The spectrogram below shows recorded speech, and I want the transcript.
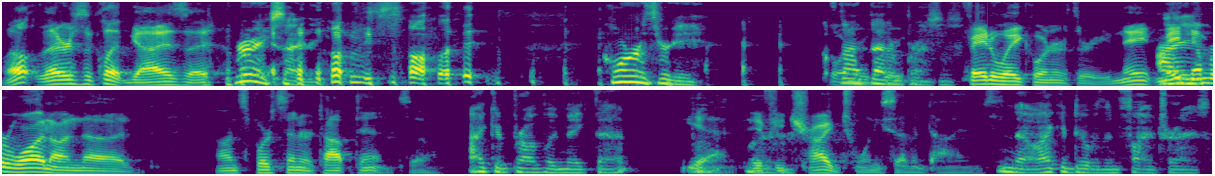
well, there's the clip, guys. Very exciting. That'll be solid. Corner three. Corner it's not that three. impressive. Fade away corner three. Nate made I, number one on uh on Sports Center top ten. So I could probably make that. Yeah, if you tried 27 times. No, I could do it within five tries.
